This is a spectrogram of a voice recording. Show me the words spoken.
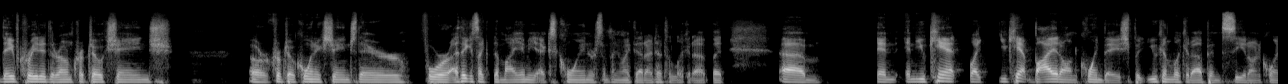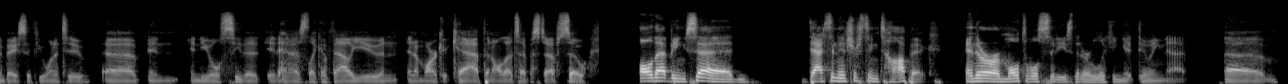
they've created their own crypto exchange or crypto coin exchange there for I think it's like the Miami X coin or something like that. I'd have to look it up, but um, and and you can't like you can't buy it on Coinbase, but you can look it up and see it on Coinbase if you wanted to, uh, and and you'll see that it has like a value and, and a market cap and all that type of stuff. So all that being said, that's an interesting topic, and there are multiple cities that are looking at doing that. Um,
